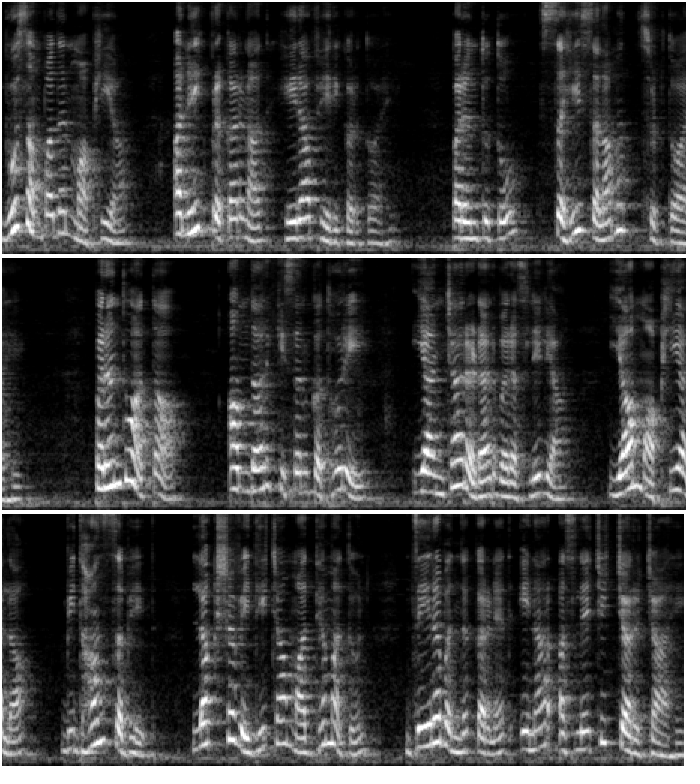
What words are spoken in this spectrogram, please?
भूसंपादन माफिया अनेक प्रकरणात हेराफेरी करतो आहे. परंतु तो सही सलामत सुटतो आहे. परंतु आता आमदार किसन कथोरे यांच्या रडारवर असलेल्या या माफियाला विधानसभेत लक्षवेधीच्या माध्यमातून जेरबंद करण्यात येणार असल्याची चर्चा आहे.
